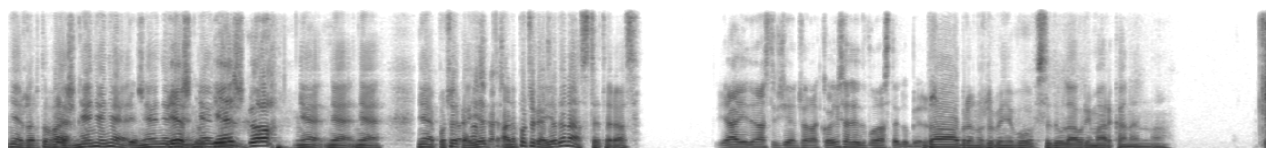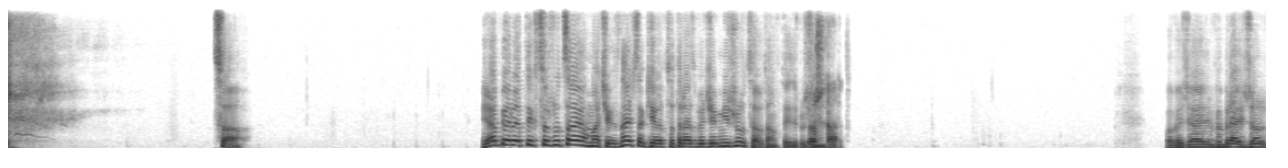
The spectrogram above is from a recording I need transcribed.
Nie, żartowałem. Bierz Nie, nie, nie, nie, nie, bierz nie, go, nie, bierz nie, go! nie, nie, nie, nie, poczekaj, jed... ale poczekaj, jedenasty teraz. Ja 11 wziąłem Johna Collinsa, ty 12 bierzesz. Dobra, no żeby nie było wstydu Lauri Markanen, no. Co? Ja biorę tych, co rzucają, Maciek. Znajdź takiego, co teraz będzie mi rzucał tam w tej Josh drużynie. Hart. Powiedziałeś, wybrałeś Jo-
